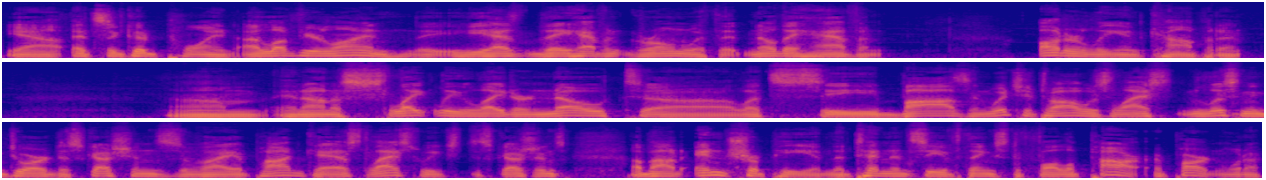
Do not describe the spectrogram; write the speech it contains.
Yeah, it's a good point. I love your line. He has, they haven't grown with it. No, they haven't. Utterly incompetent. Um, and on a slightly lighter note, uh, let's see. Boz in Wichita was last listening to our discussions via podcast, last week's discussions about entropy and the tendency of things to fall apart, apart and what a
